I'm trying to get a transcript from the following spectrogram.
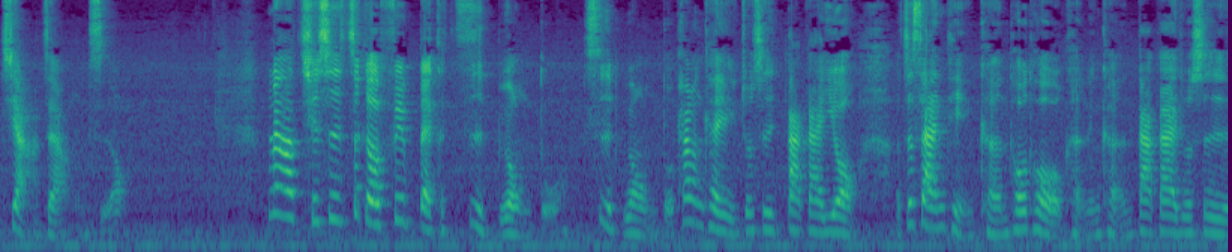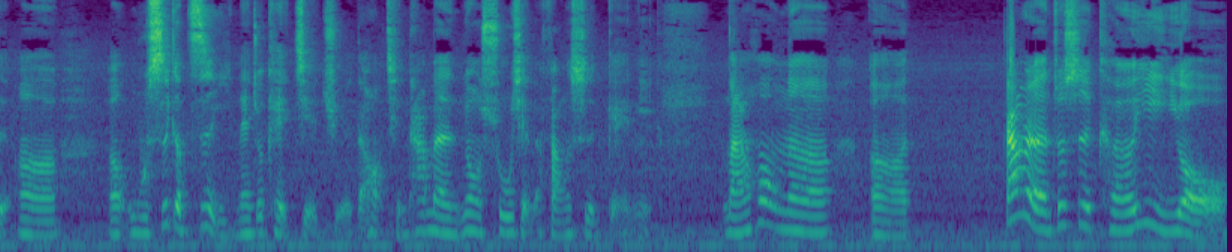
价这样子哦。那其实这个 feedback 字不用多，字不用多，他们可以就是大概用这三题，可能 total 可能可能大概就是呃呃五十个字以内就可以解决的哦，请他们用书写的方式给你。然后呢，呃，当然就是可以有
